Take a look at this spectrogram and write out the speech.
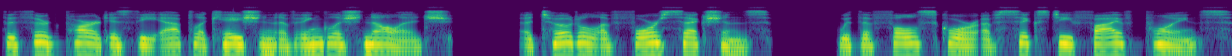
The third part is the application of English knowledge, a total of four sections, with the full score of 65 points.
